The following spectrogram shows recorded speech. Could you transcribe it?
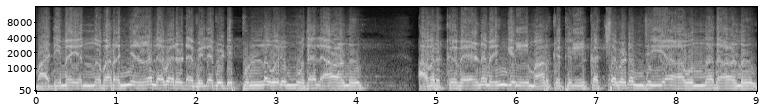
മടിമയെന്ന് പറഞ്ഞാൽ അവരുടെ വിലപിടിപ്പുള്ള ഒരു മുതലാണ്. അവർക്ക് വേണമെങ്കിൽ മാർക്കറ്റിൽ കച്ചവടം ചെയ്യാവുന്നതാണ്.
